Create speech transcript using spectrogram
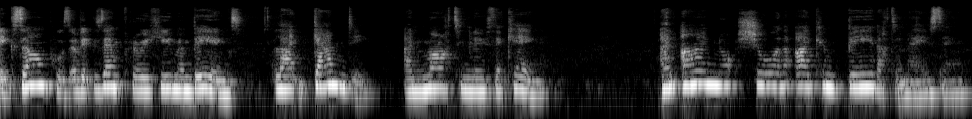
examples of exemplary human beings like Gandhi and Martin Luther King. And I'm not sure that I can be that amazing.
